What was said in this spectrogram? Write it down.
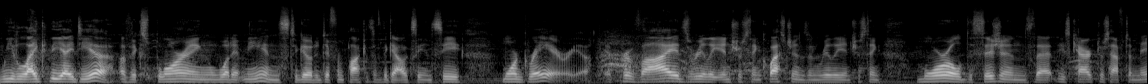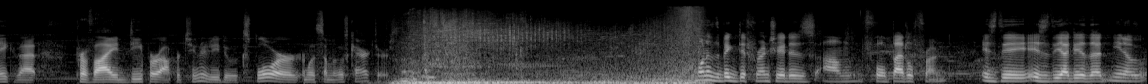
We like the idea of exploring what it means to go to different pockets of the galaxy and see more gray area. It provides really interesting questions and really interesting moral decisions that these characters have to make that provide deeper opportunity to explore with some of those characters. One of the big differentiators um, for Battlefront is the, is the idea that, you know,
